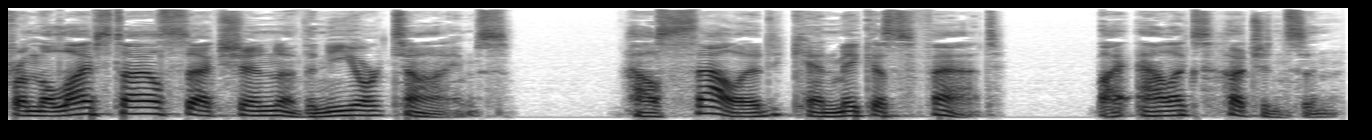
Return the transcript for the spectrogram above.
From the lifestyle section of the New York Times How Salad Can Make Us Fat by Alex Hutchinson.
